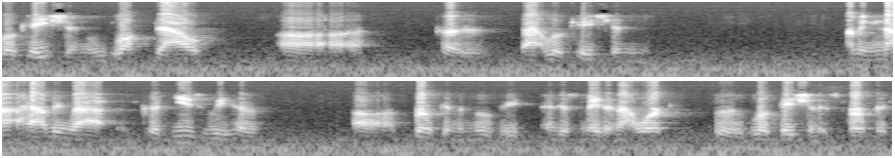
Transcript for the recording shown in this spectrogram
location. We lucked out because that location. I mean, not having that could easily have uh, broken the movie and just made it not work. The location is perfect.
